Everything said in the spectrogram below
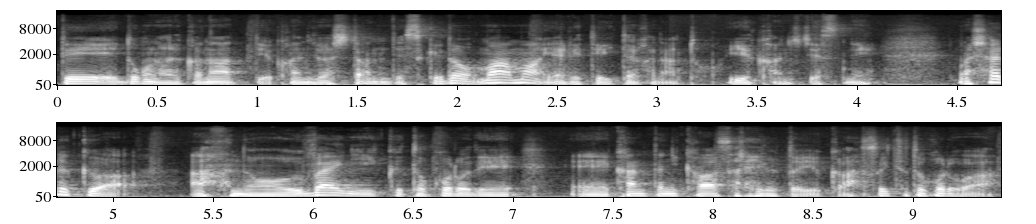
でどうなるかなっていう感じはしたんですけど、まあまあやれていたかなという感じですね。まあ、シャルクは、あの、奪いに行くところで、えー、簡単にかわされるというか、そういったところは、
